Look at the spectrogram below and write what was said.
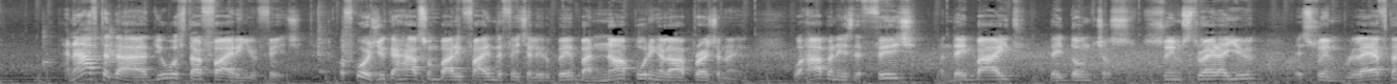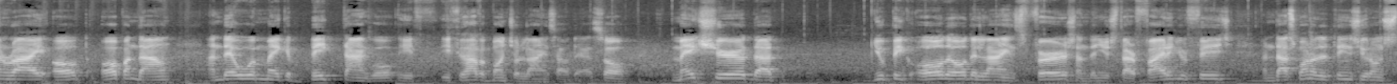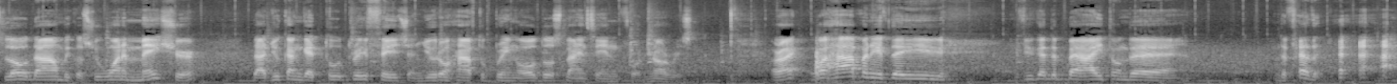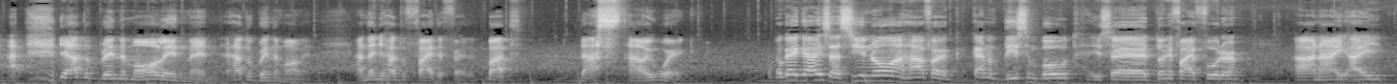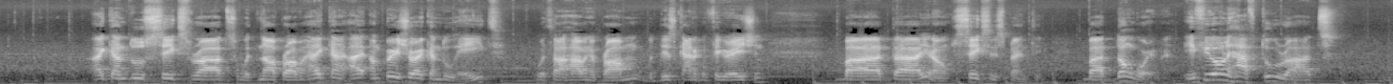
And after that, you will start fighting your fish. Of course, you can have somebody fighting the fish a little bit, but not putting a lot of pressure on it. What happens is the fish, when they bite, they don't just swim straight at you. They swim left and right, up, up and down, and they will make a big tangle if, if you have a bunch of lines out there. So make sure that you pick all the other lines first and then you start fighting your fish and that's one of the things you don't slow down because you want to make sure that you can get two three fish and you don't have to bring all those lines in for no reason all right what happens if they if you get the bite on the the feather you have to bring them all in man you have to bring them all in and then you have to fight the feather but that's how it works Okay guys, as you know I have a kind of decent boat. It's a 25 footer and I, I I can do six rods with no problem. I can I, am pretty sure I can do eight without having a problem with this kind of configuration. But uh, you know, six is plenty. But don't worry man. If you only have two rods,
